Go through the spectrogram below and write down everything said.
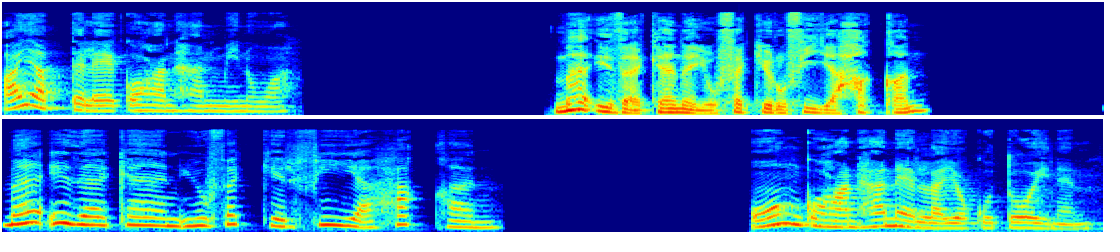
Ajatteleekohan hän minua? ما إذا كان يفكر في حقا ما إذا كان يفكر في حقا Onkohan hänellä joku toinen?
